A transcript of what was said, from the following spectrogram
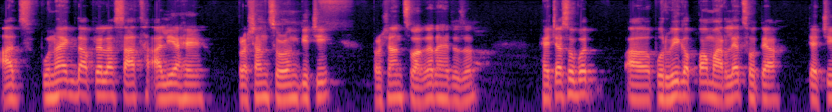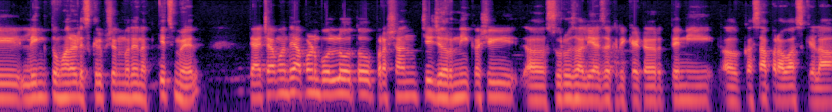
आज पुन्हा एकदा आपल्याला साथ आली आहे प्रशांत सोळंकीची. प्रशांत स्वागत आहे तुझं. ह्याच्यासोबत पूर्वी गप्पा मारल्याच होत्या. त्याची लिंक तुम्हाला डिस्क्रिप्शनमध्ये नक्कीच मिळेल. त्याच्यामध्ये आपण बोललो होतो प्रशांतची जर्नी कशी सुरू झाली ॲज अ क्रिकेटर त्यांनी कसा प्रवास केला?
